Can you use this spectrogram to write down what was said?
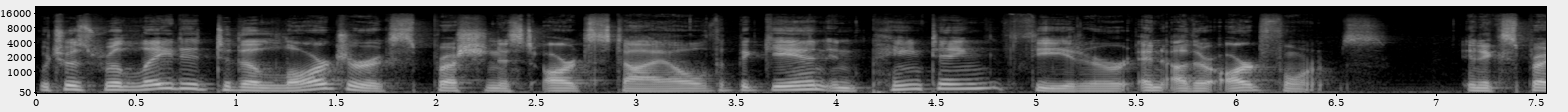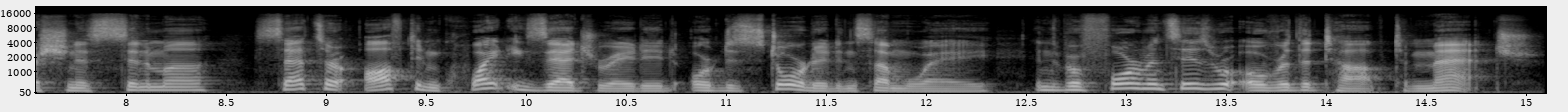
which was related to the larger Expressionist art style that began in painting, theater, and other art forms. In Expressionist cinema, sets are often quite exaggerated or distorted in some way, and the performances were over the top to match.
